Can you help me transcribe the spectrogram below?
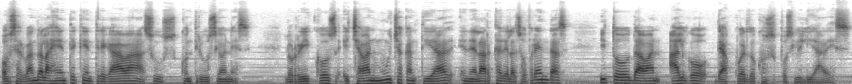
observando a la gente que entregaba sus contribuciones. Los ricos echaban mucha cantidad en el arca de las ofrendas y todos daban algo de acuerdo con sus posibilidades.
